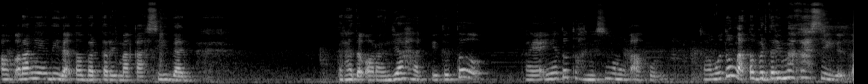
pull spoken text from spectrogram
orang yang tidak tahu berterima kasih dan terhadap orang jahat itu tuh kayaknya tuh Tuhan Yesus ngomong ke aku, kamu tuh nggak tahu berterima kasih gitu.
